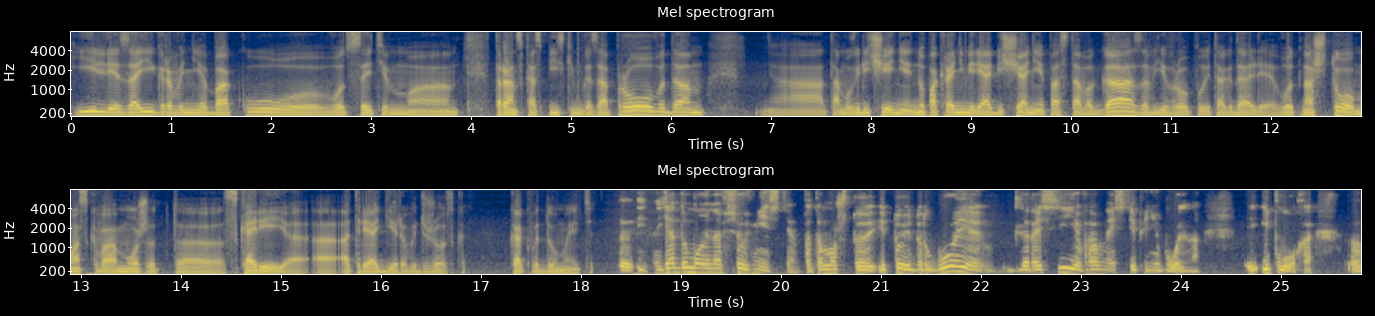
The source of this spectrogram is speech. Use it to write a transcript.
или заигрывание Баку вот с этим транскаспийским газопроводом, а, там увеличение, ну, по крайней мере, обещание поставок газа в Европу и так далее. Вот на что Москва может э, скорее э, отреагировать жестко? Как вы думаете? Э, я думаю, на все вместе, потому что и то, и другое для России в равной степени больно и плохо. Э,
